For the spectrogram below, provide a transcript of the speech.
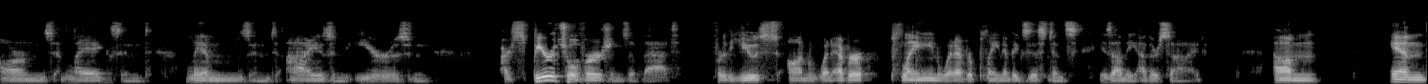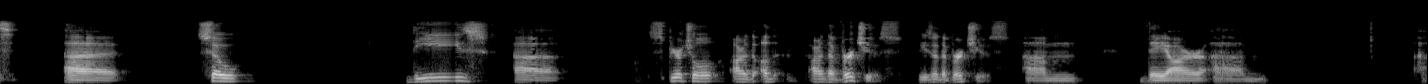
arms and legs and limbs and eyes and ears and our spiritual versions of that for the use on whatever plane, whatever plane of existence is on the other side. Um, and uh, so these uh, spiritual are the are the virtues. These are the virtues. Um, they are um, uh,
